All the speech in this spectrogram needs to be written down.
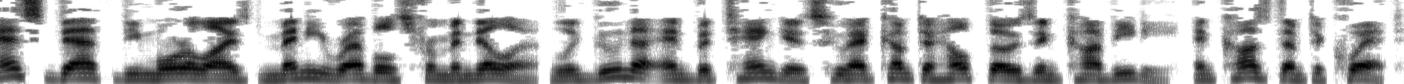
S. death demoralized many rebels from Manila, Laguna and Batangas who had come to help those in Cavite, and caused them to quit.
